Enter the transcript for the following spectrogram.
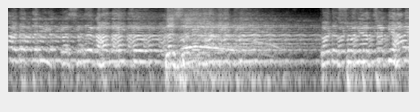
कड तरी कसलं घालायचं? कसं घालायचं? कड सोन्याचं घ्यायचं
